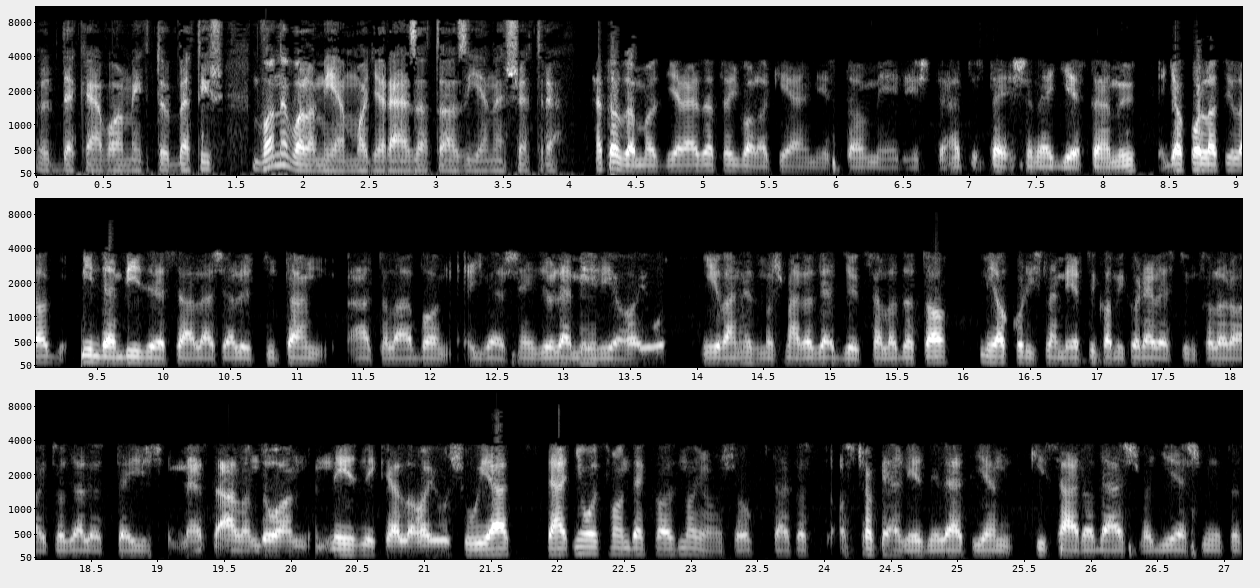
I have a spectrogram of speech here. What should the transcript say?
5 dekával még többet is. Van-e valamilyen magyarázata az ilyen esetre? Hát az a magyarázat, hogy valaki elnézte a mérést, tehát ez teljesen egyértelmű. Gyakorlatilag minden vízreszállás előtt után általában egy versenyző leméri a hajót, Nyilván ez most már az edzők feladata. Mi akkor is lemértük, amikor eveztünk fel a rajthoz előtte is, mert állandóan nézni kell a hajó súlyát. Tehát 80 deka az nagyon sok, tehát azt, azt csak elnézni lehet ilyen kiszáradás vagy ilyesmit, az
